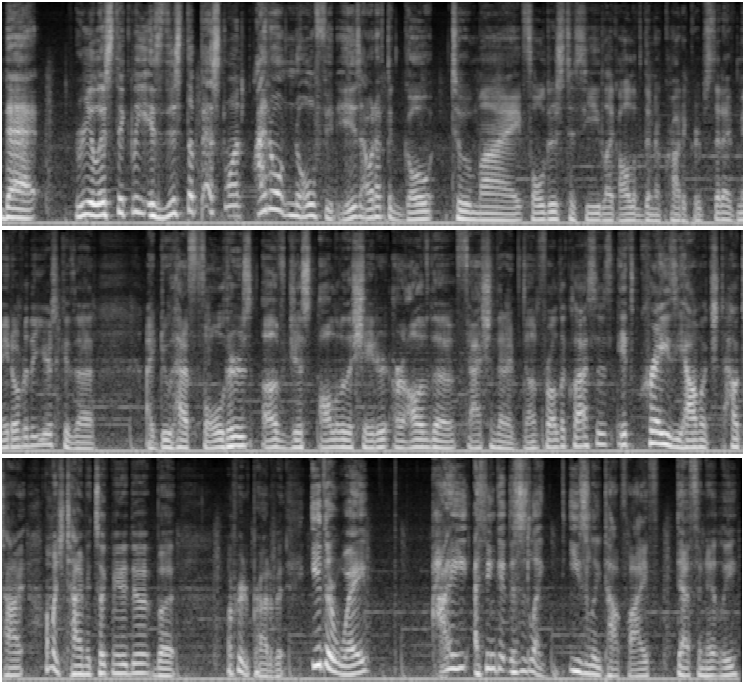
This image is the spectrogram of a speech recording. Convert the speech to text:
that realistically is this the best one? I don't know if it is. I would have to go to my folders to see like all of the necrotic grips that i've made over the years because uh i do have folders of just all of the shader or all of the fashion that i've done for all the classes. It's crazy how much how time how much time it took me to do it but i'm pretty proud of it. Either way i i think this is like easily top five definitely.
